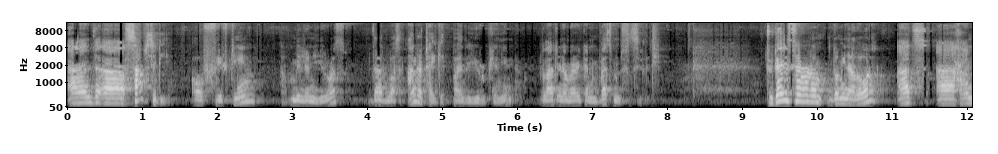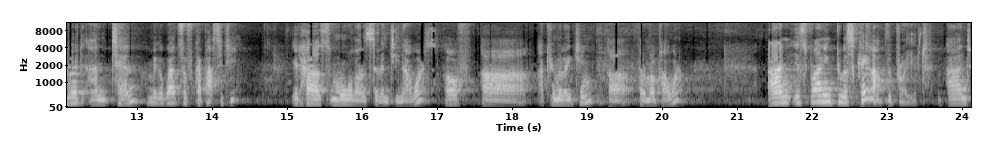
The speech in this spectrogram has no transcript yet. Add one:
and a subsidy of 15 million euros that was undertaken by the European Union, Latin American Investment Facility. Today, Cerro Dominador adds 110 megawatts of capacity. It has more than 17 hours of uh, accumulating uh, thermal power and is planning to scale up the project and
